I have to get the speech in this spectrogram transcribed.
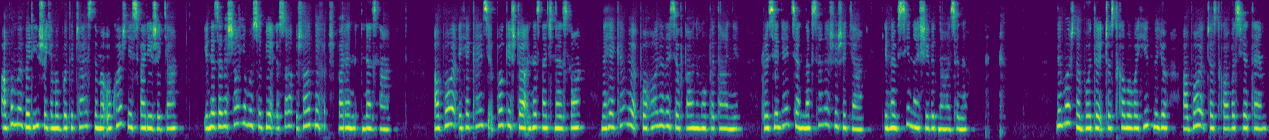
Або ми вирішуємо бути чесними у кожній сфері життя і не залишаємо собі жодних шпарин для зла, або якесь поки що незначне зло, на яке ми погодилися в певному питанні розділяється на все наше життя і на всі наші відносини. Не можна бути частково вагітною або частково святим.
